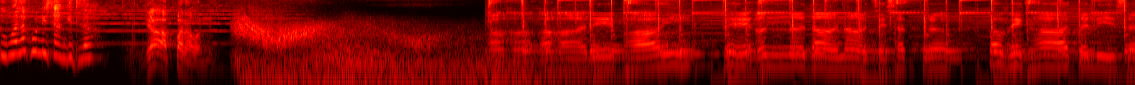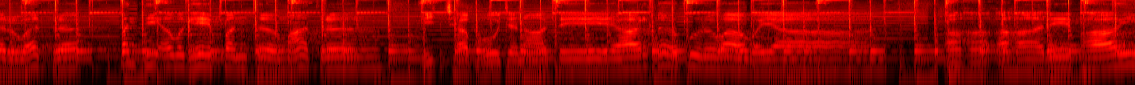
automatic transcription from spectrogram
तुम्हाला कोणी सांगितलं? या अप्पारावांनी आहा आहा रे भाई, हे अन्नदानाचे सत्र, पवे घातली सर्वत्र, पंथी अवघे पंथ मात्र. इच्छा भोजनाचे अर्थ पुरवावया. आहा आहा रे भाई,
